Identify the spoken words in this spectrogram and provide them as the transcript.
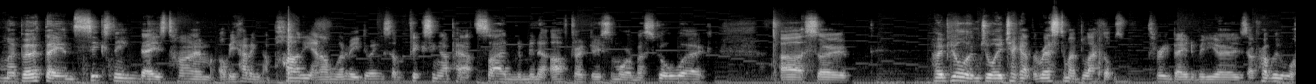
my birthday in 16 days time I'll be having a party and I'm going to be doing some fixing up outside in a minute after I do some more of my schoolwork. Uh, so hope you'll enjoy. Check out the rest of my Black Ops 3 beta videos. I probably will,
